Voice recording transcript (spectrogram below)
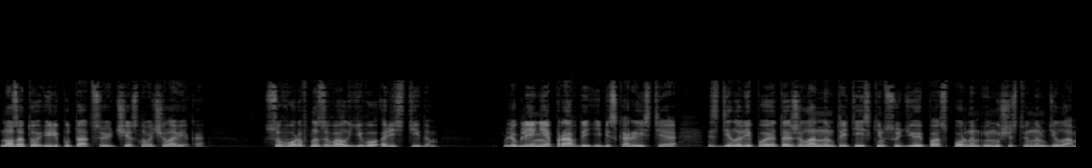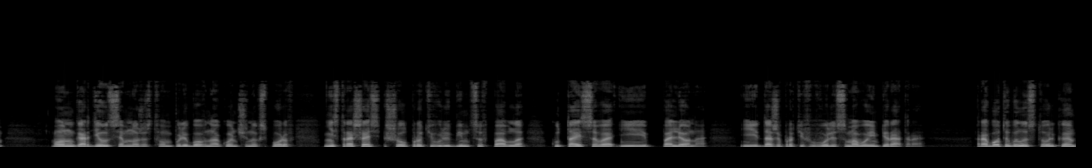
но зато и репутацию честного человека. Суворов называл его Аристидом – Влюбление правды и бескорыстия сделали поэта желанным третейским судьей по спорным имущественным делам. Он гордился множеством полюбовно оконченных споров, не страшась шел против любимцев Павла Кутайсова и Палена, и даже против воли самого императора. Работы было столько,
